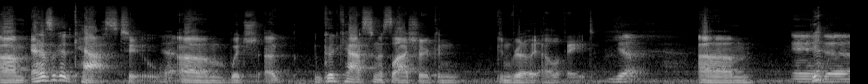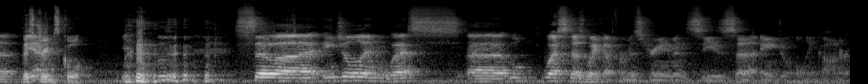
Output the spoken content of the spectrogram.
Um, it has a good cast too, Yeah. um, which a, good cast in a slasher can can really elevate. Yep. Um, And Yeah. uh, this yeah. dream's cool. So uh, Angel and Wes, uh, well, Wes does wake up from his dream and sees uh, Angel holding Connor.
